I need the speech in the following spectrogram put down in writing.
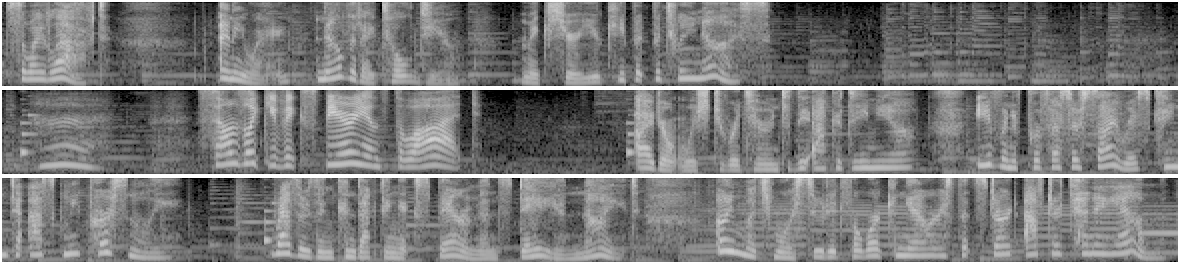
so I left. Anyway, now that I told you, make sure you keep it between us. Sounds like you've experienced a lot. I don't wish to return to the academia, even if Professor Cyrus came to ask me personally. Rather than conducting experiments day and night, I'm much more suited for working hours that start after 10 a.m.,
